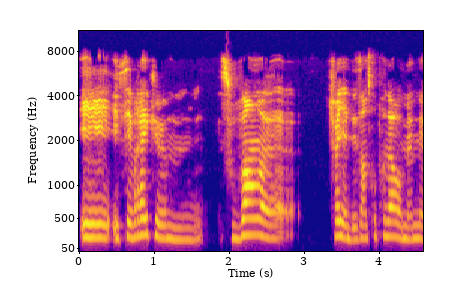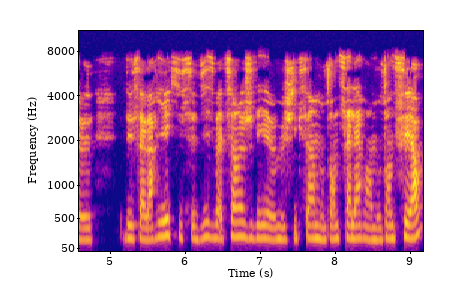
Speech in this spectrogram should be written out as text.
Et, et c'est vrai que hum, souvent, euh, tu vois, il y a des entrepreneurs ou même euh, des salariés qui se disent, bah tiens, je vais euh, me fixer un montant de salaire ou un montant de CA.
